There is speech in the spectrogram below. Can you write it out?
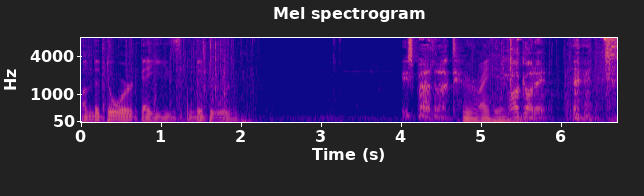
on the door, guys. On the door. It's padlocked. Right here. I got it.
